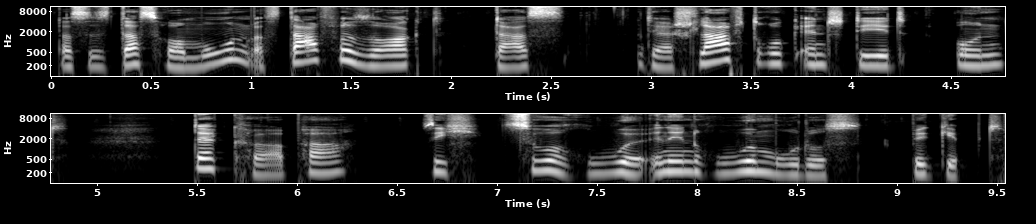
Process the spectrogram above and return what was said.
das ist das Hormon, was dafür sorgt, dass der Schlafdruck entsteht und der Körper sich zur Ruhe, in den Ruhemodus begibt.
